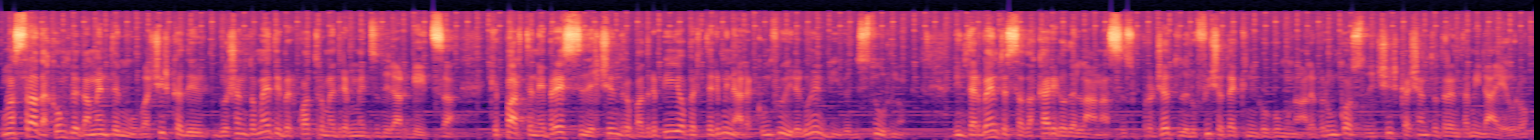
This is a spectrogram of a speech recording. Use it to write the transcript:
Una strada completamente nuova, circa di 200 metri per 4 metri e mezzo di larghezza, che parte nei pressi del centro Padre Pio per terminare a confluire con il Vivio di Sturno. L'intervento è stato a carico dell'ANAS su progetto dell'Ufficio Tecnico Comunale per un costo di circa 130.000 euro.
